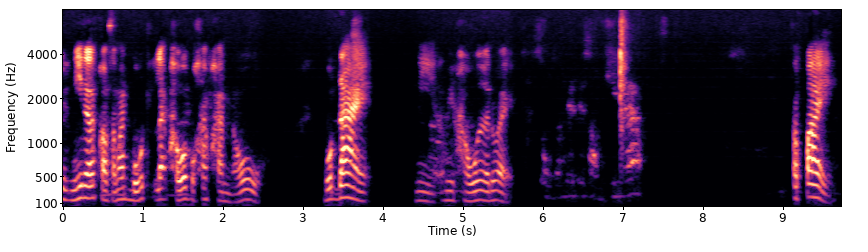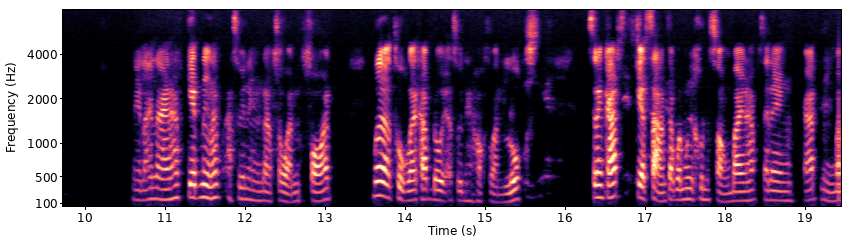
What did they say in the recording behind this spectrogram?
ยูนิตนี้ได้รับความสามารถบูตและ power บวกห้าพันโอ้บูตได้ นี่มี power ด้วยส่งสำเร็จไปสองชีนแล้วต่อไป ในไลน์ไลน์นะครับ เกตหนึ่งครับอัศวินแห่งดาบสวรรค์ฟอร์สเมื่อถูกไล่ทับโดยอัศวินแห่งหอกสวรรค์ลุกแสดงการ์ดเกตสามจากบนมือคุณสองใบนะครับ แสดงการ์ดหนึ่งใบ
